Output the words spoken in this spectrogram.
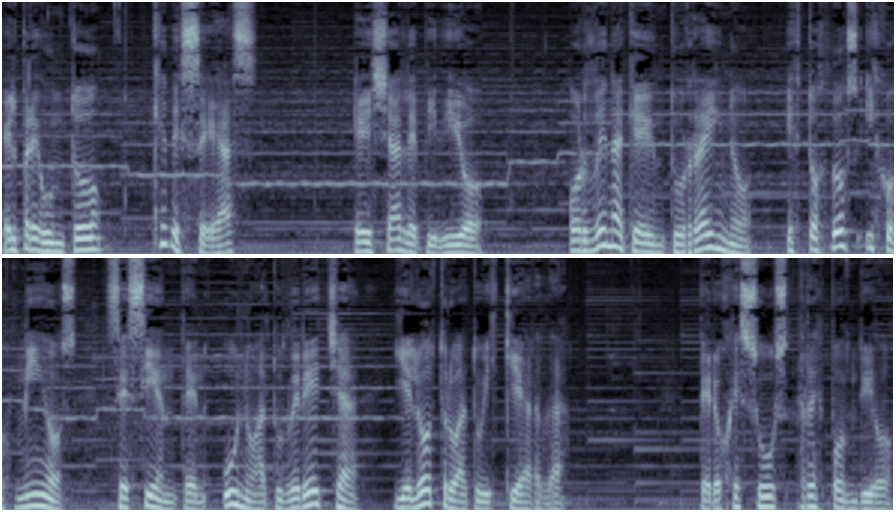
Él preguntó, ¿qué deseas? Ella le pidió, ordena que en tu reino estos dos hijos míos se sienten uno a tu derecha y el otro a tu izquierda. Pero Jesús respondió,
